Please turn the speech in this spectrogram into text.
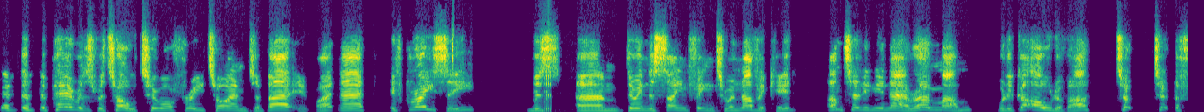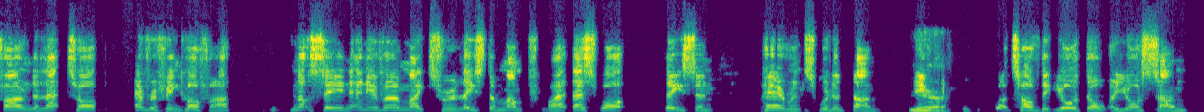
the, the, the parents were told two or three times about it, right? Now, if Gracie was um, doing the same thing to another kid, I'm telling you now, her mum would have got hold of her, took took the phone, the laptop, everything off her, not seeing any of her mates for at least a month, right? That's what decent parents would have done. Yeah. If, got told that your daughter, your son,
